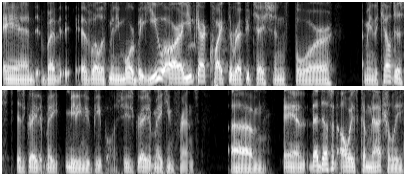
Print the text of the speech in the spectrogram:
and, but as well as many more. But you are, you've got quite the reputation for, I mean, Kel just is great at meeting new people. She's great at making friends. Um, and that doesn't always come naturally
